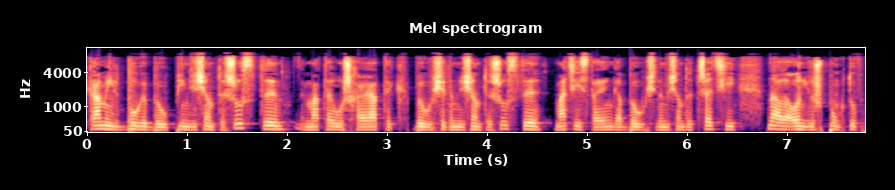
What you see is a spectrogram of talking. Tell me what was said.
Kamil Bury był 56, Mateusz Haratyk był 76, Maciej Starenga był 73, no ale oni już punktów,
